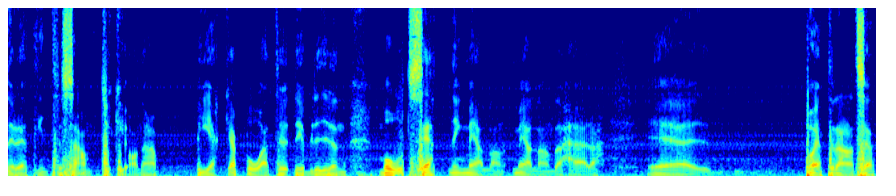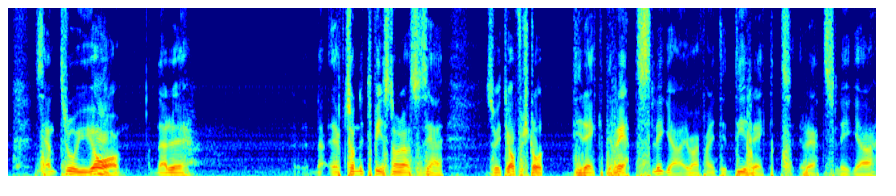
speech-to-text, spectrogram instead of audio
är rätt intressant tycker jag när han pekar på att det, det blir en motsättning mellan, mellan det här. Eh, på ett eller annat sätt. Sen tror jag, när det, eftersom det inte finns några, så att säga, så vet jag förstått, direkt rättsliga, i varje fall inte direkt rättsliga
